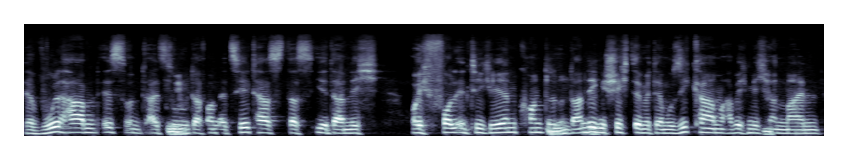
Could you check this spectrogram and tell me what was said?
der wohlhabend ist. Und als du mhm. davon erzählt hast, dass ihr da nicht euch voll integrieren konntet mhm. und dann die Geschichte mit der Musik kam, habe ich mich mhm. an meinen,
